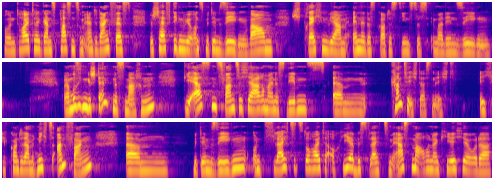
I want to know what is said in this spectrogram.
Und heute, ganz passend zum Erntedankfest, beschäftigen wir uns mit dem Segen. Warum sprechen wir am Ende des Gottesdienstes immer den Segen? Und da muss ich ein Geständnis machen. Die ersten 20 Jahre meines Lebens ähm, kannte ich das nicht. Ich konnte damit nichts anfangen ähm, mit dem Segen. Und vielleicht sitzt du heute auch hier, bist vielleicht zum ersten Mal auch in der Kirche oder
